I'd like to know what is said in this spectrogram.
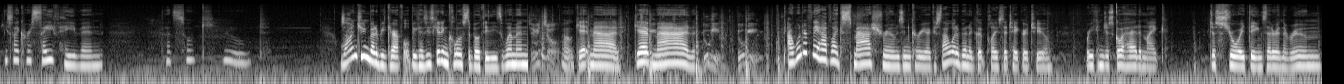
He's like her safe haven. That's so cute. Wonjun better be careful because he's getting close to both of these women. Oh, get mad. Get mad. I wonder if they have like smash rooms in Korea because that would have been a good place to take her to. Where you can just go ahead and like destroy things that are in the room.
